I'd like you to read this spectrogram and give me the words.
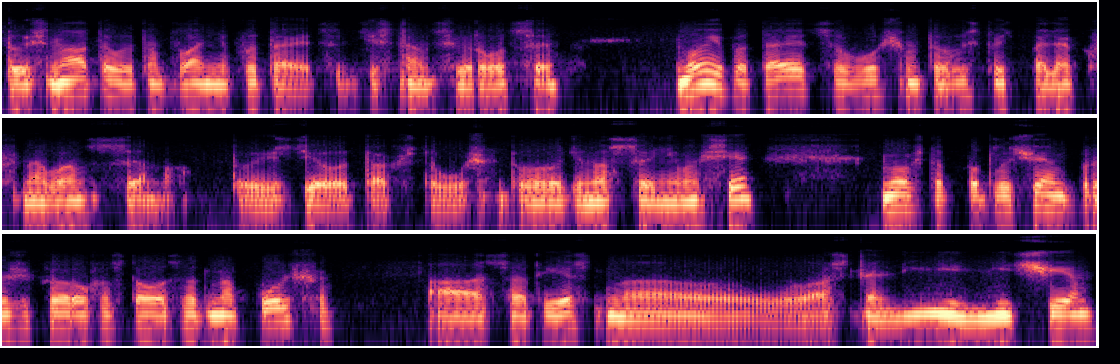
То есть НАТО в этом плане пытается дистанцироваться – ну и пытается, в общем-то, выставить поляков на авансцену. То есть сделать так, что, в общем-то, вроде на сцене мы все, но чтобы под лучами прожекторов осталась одна Польша, а, соответственно, остальные ничем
